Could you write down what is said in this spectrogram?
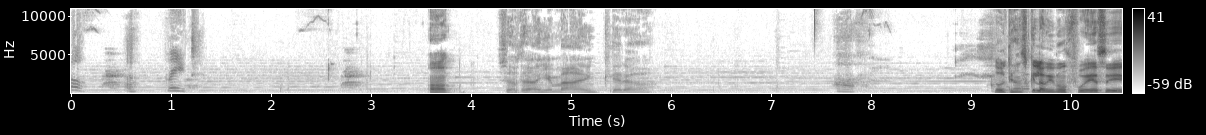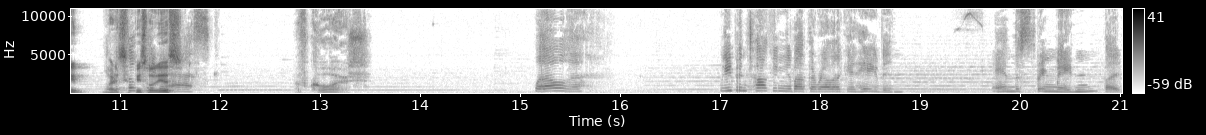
Oh, uh, great. Uh, Something on your mind, kiddo? Uh, la última vez que la vimos fue hace varios episodios. Of course. Well, uh, we've been talking about the relic at Haven and the Spring Maiden, but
